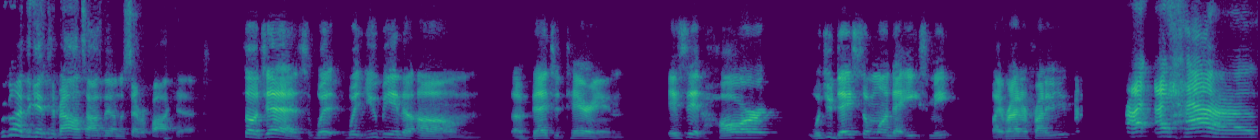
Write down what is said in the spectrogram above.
We're gonna have to get into Valentine's Day on a separate podcast. So Jazz, with with you being a um a vegetarian, is it hard? Would you date someone that eats meat, like right in front of you? I, I have,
